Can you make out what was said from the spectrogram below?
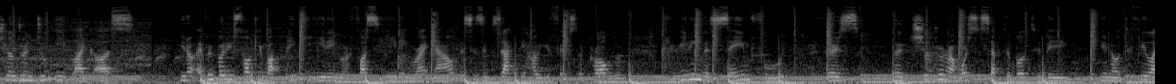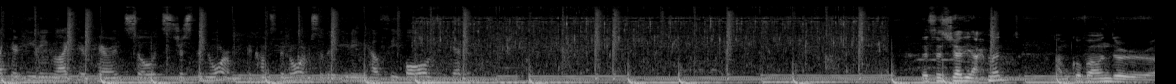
children do eat like us. You know, everybody's talking about picky eating or fussy eating right now. This is exactly how you fix the problem. If you're eating the same food, there's the children are more susceptible to be, you know, to feel like they're eating like their parents. So it's just the norm, it becomes the norm. So they're eating healthy all together. This is Shadi Ahmed. I'm co-founder uh,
